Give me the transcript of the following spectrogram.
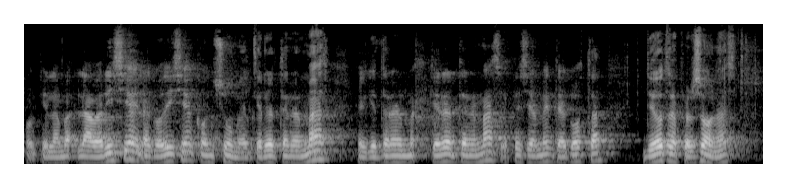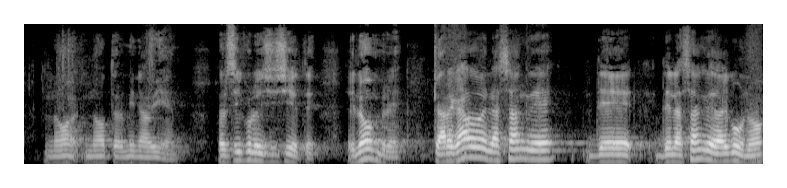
porque la, avaricia y la codicia consume el querer tener más, el que tener, querer tener más, especialmente a costa de otras personas, no, no termina bien. Versículo 17. El hombre, cargado de la sangre de, la sangre de alguno,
